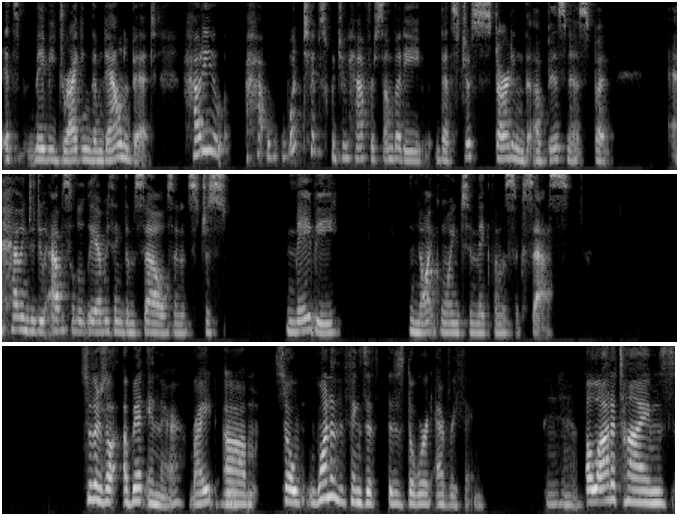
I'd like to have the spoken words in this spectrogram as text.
it's maybe dragging them down a bit how do you how, what tips would you have for somebody that's just starting a business but having to do absolutely everything themselves and it's just maybe not going to make them a success so there's a, a bit in there right mm-hmm. um so one of the things is, is the word everything mm-hmm. a lot of times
